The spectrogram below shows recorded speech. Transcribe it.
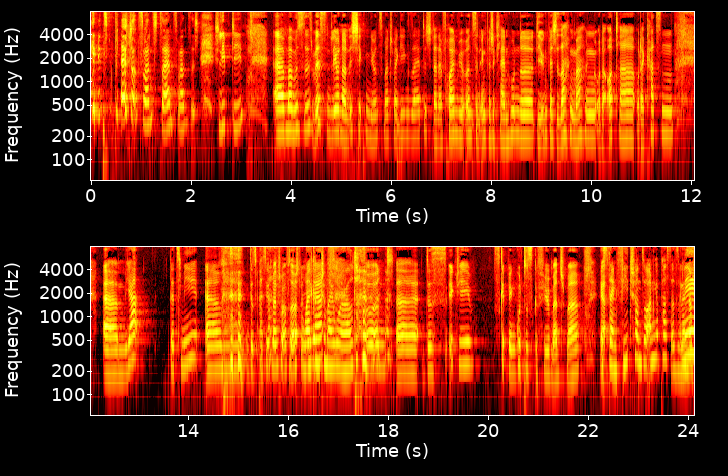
Guilty Pleasure 2022. Ich liebe die. Äh, man muss es wissen, Leona und ich schicken die uns manchmal gegenseitig. Dann erfreuen wir uns in irgendwelche kleinen Hunde, die irgendwelche Sachen machen oder Otter oder Katzen. Ähm, ja, that's me. Ähm, das passiert manchmal auf Social Media. Welcome to my world. Und äh, das irgendwie, das gibt mir ein gutes Gefühl manchmal. Ja. Ist dein Feed schon so angepasst? Also wenn Nee, du auf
